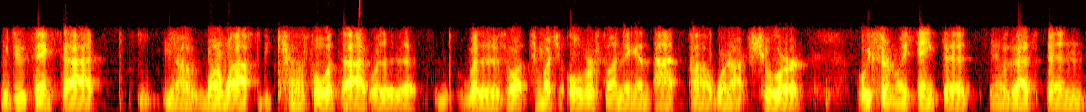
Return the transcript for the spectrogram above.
we do think that you know, one will have to be careful with that. Whether that whether there's a lot too much overfunding in that, uh, we're not sure. We certainly think that you know that's been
